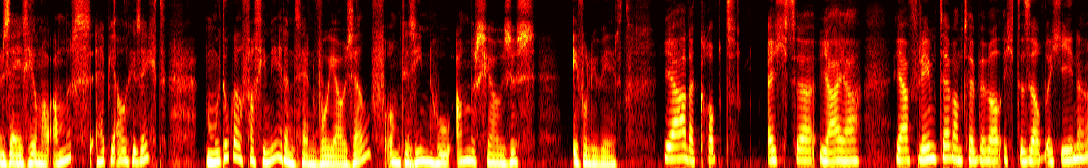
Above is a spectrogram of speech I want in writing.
zij is helemaal anders, heb je al gezegd. Moet ook wel fascinerend zijn voor jouzelf om te zien hoe anders jouw zus evolueert. Ja, dat klopt. Echt, ja, ja. Ja, vreemd, hè, want we hebben wel echt dezelfde genen.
